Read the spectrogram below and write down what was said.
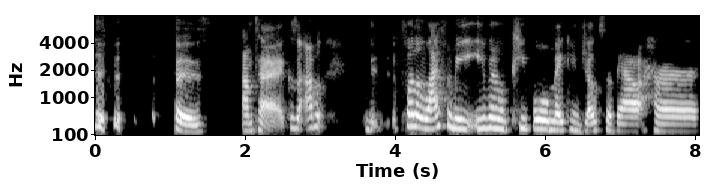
Cause I'm tired. Cause I w- for the life of me, even people making jokes about her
